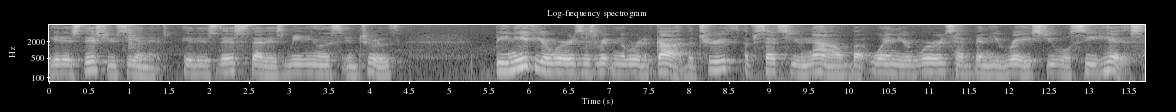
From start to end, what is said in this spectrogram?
It is this you see in it. It is this that is meaningless in truth. Beneath your words is written the word of God. The truth upsets you now, but when your words have been erased, you will see His.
